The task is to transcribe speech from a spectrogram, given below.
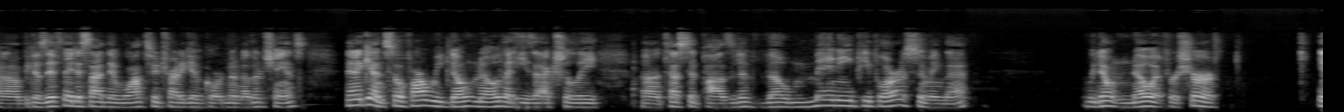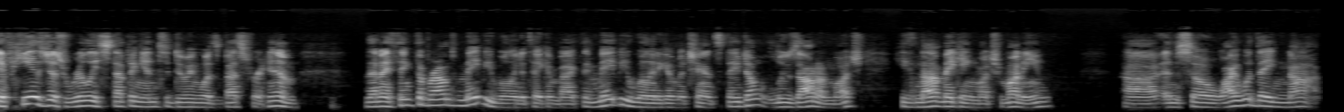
uh, because if they decide they want to try to give Gordon another chance, and again, so far we don't know that he's actually uh, tested positive, though many people are assuming that. We don't know it for sure. If he is just really stepping into doing what's best for him, then I think the Browns may be willing to take him back. They may be willing to give him a chance. They don't lose out on much. He's not making much money. Uh, and so why would they not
